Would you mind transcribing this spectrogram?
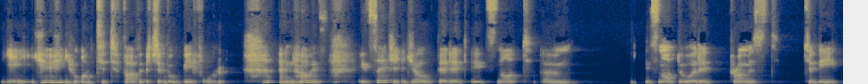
yay you wanted to publish a book before. And now it's it's such a joke that it it's not um, it's not what it promised to be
